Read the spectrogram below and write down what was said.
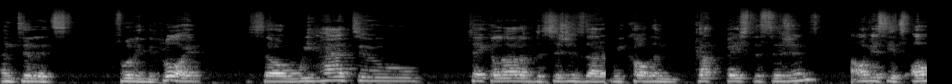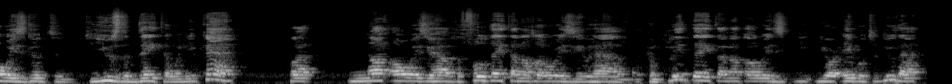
until it's fully deployed. So we had to take a lot of decisions that we call them gut based decisions. Obviously, it's always good to, to use the data when you can, but not always you have the full data, not always you have the complete data, not always you're able to do that.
